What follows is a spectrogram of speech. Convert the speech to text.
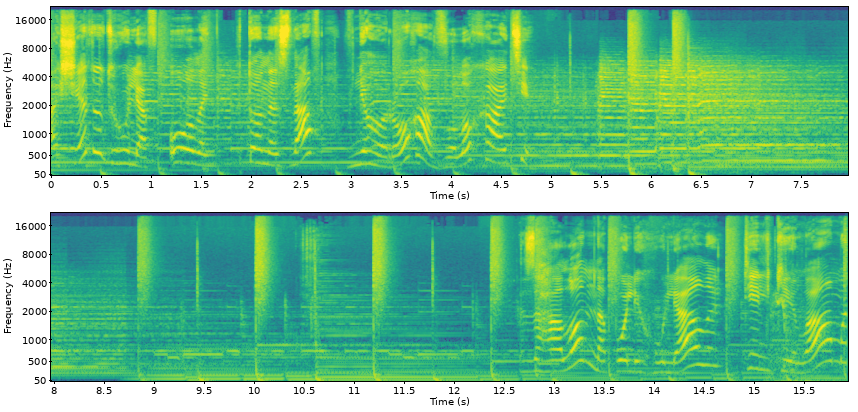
А ще тут гуляв олень. Хто не знав, в нього рога в волохаті. Загалом на полі гуляли тільки лами,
